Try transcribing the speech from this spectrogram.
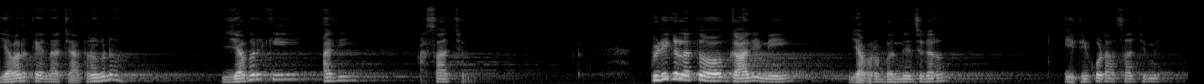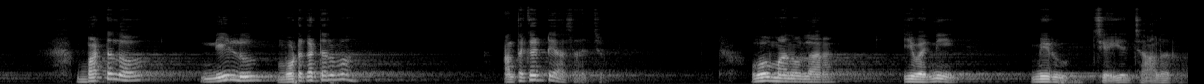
ఎవరికైనా చేతనగునా? ఎవరికి అది అసాధ్యం? పిడికలతో గాలిని ఎవరు బంధించగలరు? ఇది కూడా అసాధ్యమే. బట్టలో నీళ్ళు మూటకట్టలమా అంతకంటే అసాధ్యం. ఓ మానవులారా ఇవన్నీ మీరు చేయజాలరు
